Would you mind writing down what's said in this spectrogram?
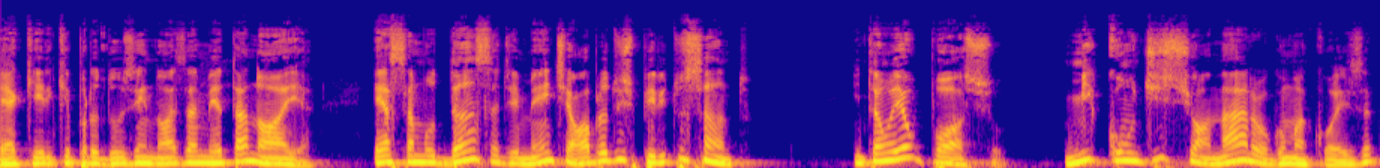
é aquele que produz em nós a metanoia. Essa mudança de mente é obra do Espírito Santo. Então eu posso me condicionar a alguma coisa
